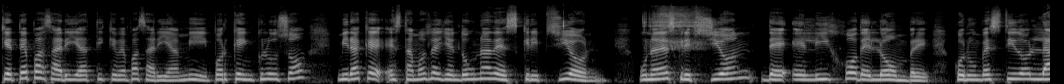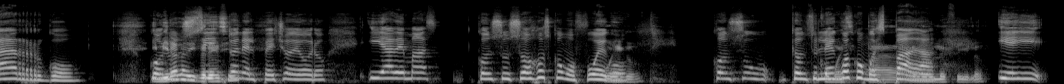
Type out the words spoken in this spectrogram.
¿qué te pasaría a ti? ¿Qué me pasaría a mí? Porque incluso, mira que estamos leyendo una descripción, una descripción de el Hijo del Hombre con un vestido largo, con mira un la cinto en el pecho de oro y además con sus ojos como fuego, Fuego, con su, con su como lengua como espada. Y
